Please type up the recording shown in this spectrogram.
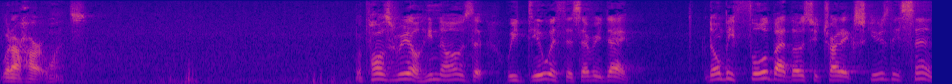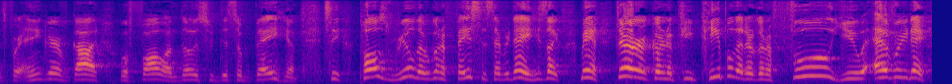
what our heart wants. But Paul's real. He knows that we deal with this every day. Don't be fooled by those who try to excuse these sins, for anger of God will fall on those who disobey him. See, Paul's real that we're going to face this every day. He's like, man, there are going to be people that are going to fool you every day.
